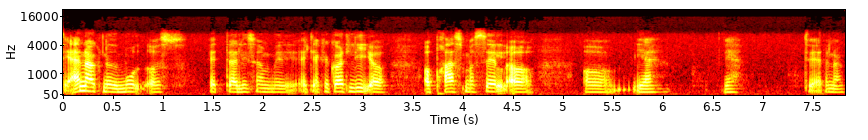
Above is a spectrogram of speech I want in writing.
det er nok noget mod os, at der ligesom, øh, at jeg kan godt lide at, at presse mig selv og, og ja, det er det nok.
